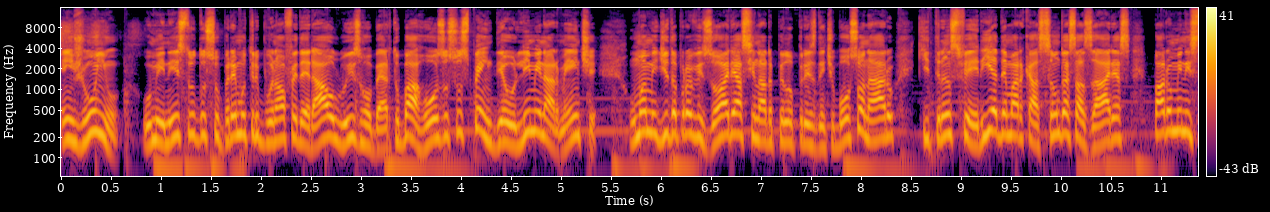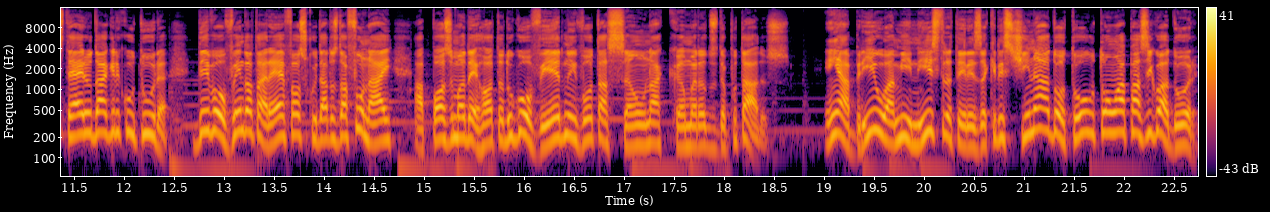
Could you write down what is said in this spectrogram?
Em junho, o ministro do Supremo Tribunal Federal, Luiz Roberto Barroso, suspendeu liminarmente uma medida provisória assinada pelo presidente Bolsonaro que transferia a demarcação dessas áreas para o Ministério da Agricultura, devolvendo a tarefa aos cuidados da FUNAI após uma derrota do governo em votação na Câmara dos Deputados. Em abril, a ministra Tereza Cristina adotou o tom apaziguador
